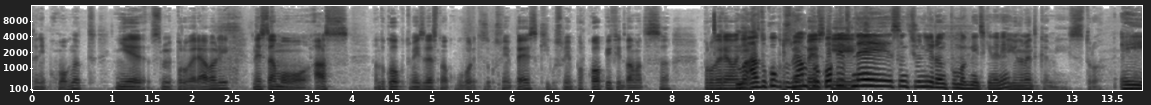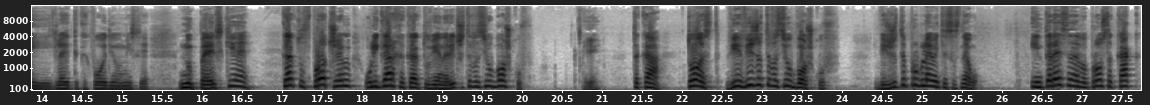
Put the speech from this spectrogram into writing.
да ни помогнат. Ние сме проверявали, не само аз, а доколкото ми е известно, ако говорите за господин Пески, господин Прокопиев и двамата са проверявани. Ма аз доколкото Господин знам, Пеевски- Прокопиев не е санкциониран по Магнитски, нали? И на мен така ми се струва. Ей, гледайте какво единомислие. Но Пеевски е. Както, впрочем, олигарха, както вие наричате, Васил Бошков. И? Така, тоест, вие виждате Васил Бошков, виждате проблемите с него. Интересен е въпросът как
